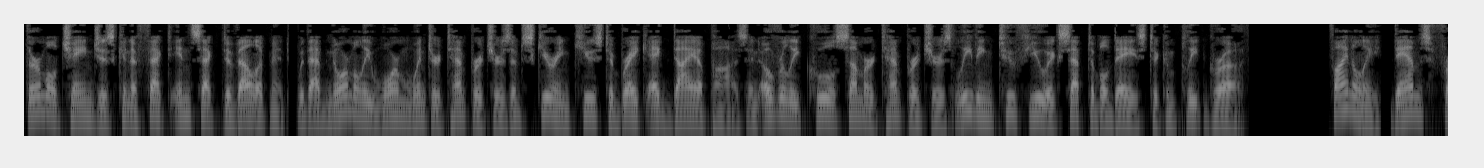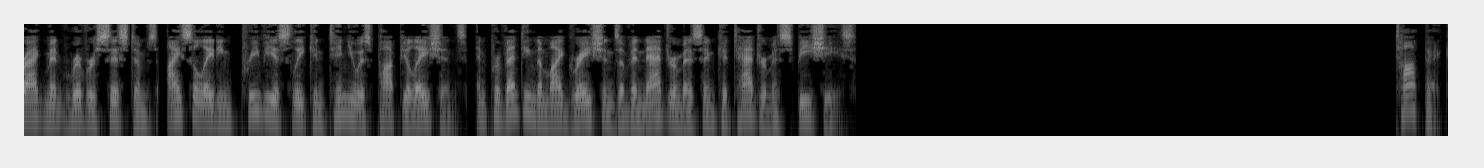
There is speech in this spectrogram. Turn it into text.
thermal changes can affect insect development, with abnormally warm winter temperatures obscuring cues to break egg diapause and overly cool summer temperatures leaving too few acceptable days to complete growth. Finally, dams fragment river systems, isolating previously continuous populations, and preventing the migrations of anadromous and catadromous species. Topic:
